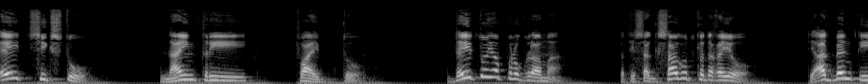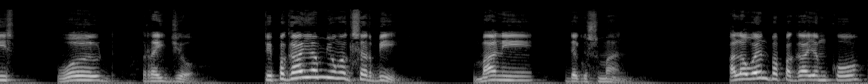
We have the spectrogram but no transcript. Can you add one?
0939-862-9352. Dito yung programa, pati sagsagot kada kayo, ti Adventist World Radio. Ti pagayam yung agserbi, Manny de Guzman. Alawen papagayam ko,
